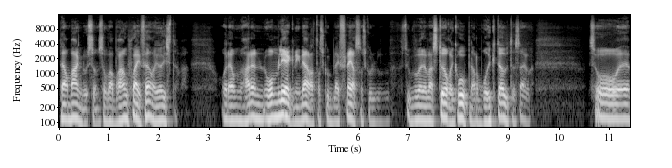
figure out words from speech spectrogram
Per Magnusson som var branschchef här i Ystad. Va? Och de hade en omläggning där att det skulle bli fler som skulle, skulle det vara större grupp när de ryckte ut och så. Så eh,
